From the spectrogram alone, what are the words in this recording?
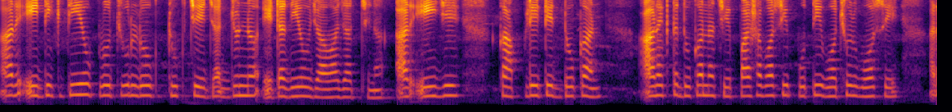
আর এই দিক দিয়েও প্রচুর লোক ঢুকছে, যার জন্য এটা দিয়েও যাওয়া যাচ্ছে না। আর এই যে কাপ প্লেটের দোকান, আর একটা দোকান আছে, পাশাপাশি প্রতি বছর বসে। আর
